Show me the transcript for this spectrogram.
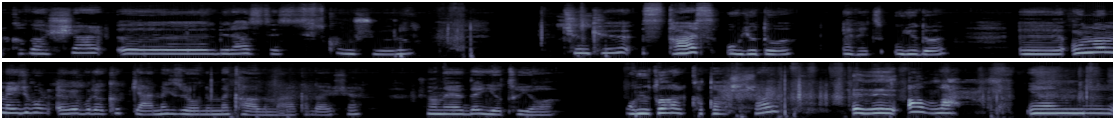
arkadaşlar eee, biraz sessiz konuşuyorum. Çünkü Stars uyudu. Evet uyudu. Ee, onu mecbur eve bırakıp gelmek zorunda kaldım arkadaşlar. Şu an evde yatıyor. Uyudu arkadaşlar. Ee, Allah. Yani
